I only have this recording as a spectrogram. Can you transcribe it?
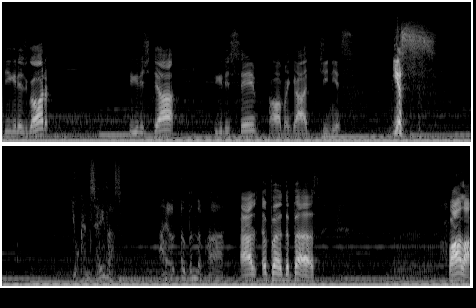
Ti greš gor. Ti greš tja. Ti greš sem. Oh my god, genius. Yes! You can save us. I'll open the path. I'll open the path. Hvala,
